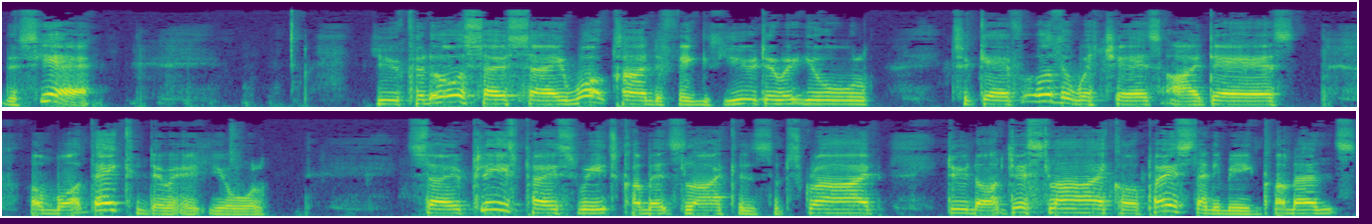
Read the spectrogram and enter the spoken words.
this year. You can also say what kind of things you do at Yule to give other witches ideas on what they can do at Yule. So please post sweet comments, like and subscribe. Do not dislike or post any mean comments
